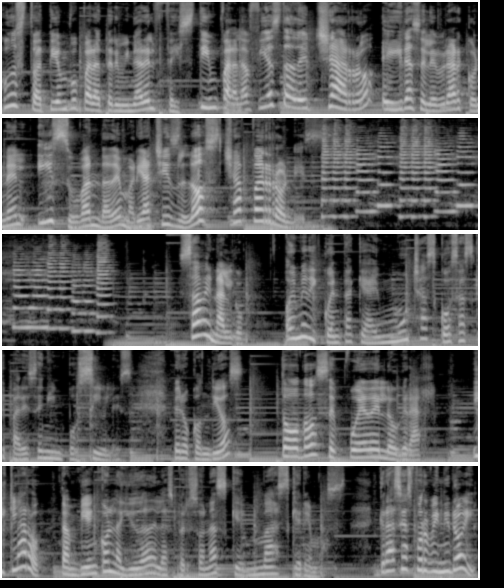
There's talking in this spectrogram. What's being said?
Justo a tiempo para terminar el festín para la fiesta de Charro e ir a celebrar con él y su banda de mariachis Los Chaparrones. ¿Saben algo? Hoy me di cuenta que hay muchas cosas que parecen imposibles, pero con Dios todo se puede lograr. Y claro, también con la ayuda de las personas que más queremos. Gracias por venir hoy.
